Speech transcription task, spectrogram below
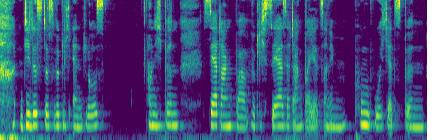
die Liste ist wirklich endlos. Und ich bin sehr dankbar, wirklich sehr, sehr dankbar jetzt an dem Punkt, wo ich jetzt bin,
